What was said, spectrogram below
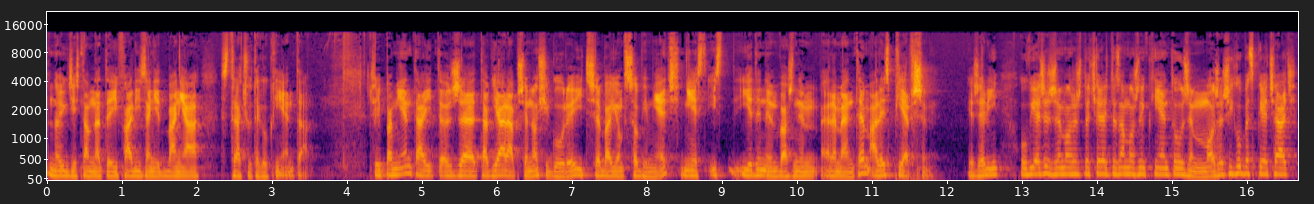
No i gdzieś tam na tej fali zaniedbania stracił tego klienta. Czyli pamiętaj, że ta wiara przenosi góry i trzeba ją w sobie mieć. Nie jest jedynym ważnym elementem, ale jest pierwszym. Jeżeli uwierzysz, że możesz docierać do zamożnych klientów, że możesz ich ubezpieczać,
